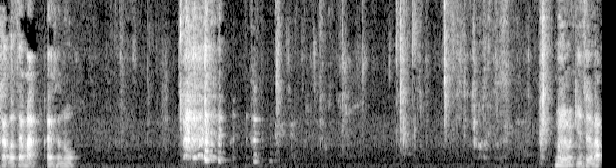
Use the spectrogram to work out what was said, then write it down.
ขับรถสับมากไอ้สนุกมือไม่กินเชิญครับ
